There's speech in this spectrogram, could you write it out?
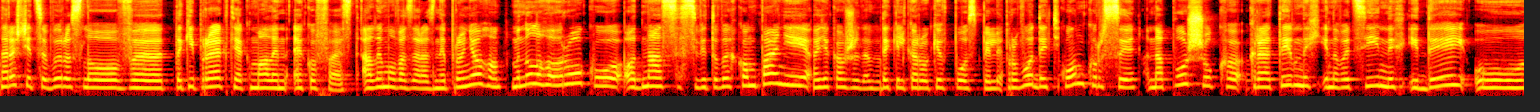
нарешті це виросло в такий проект, як Малин Екофест. Але мова зараз не про нього. Минулого року одна з світових компаній, яка вже декілька років поспіль проводить конкурси на пошук креативних інноваційних ідей у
